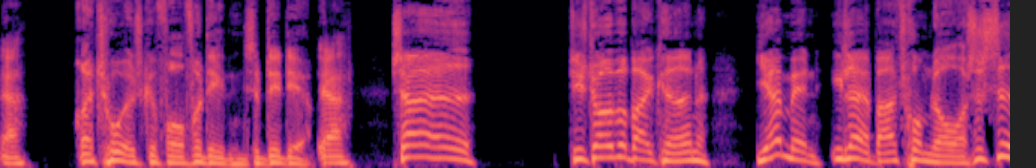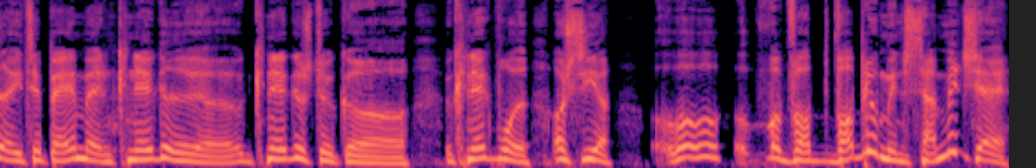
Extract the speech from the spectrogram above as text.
Ja. retoriske forfordeling som det der, Ja, så havde de stået på barrikaderne. Jamen, I lader bare trumle over. Så sidder I tilbage med en knækket, øh, knækket stykke øh, knækbrød og siger, hvor, hvor, hvor, hvor blev min sandwich af?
